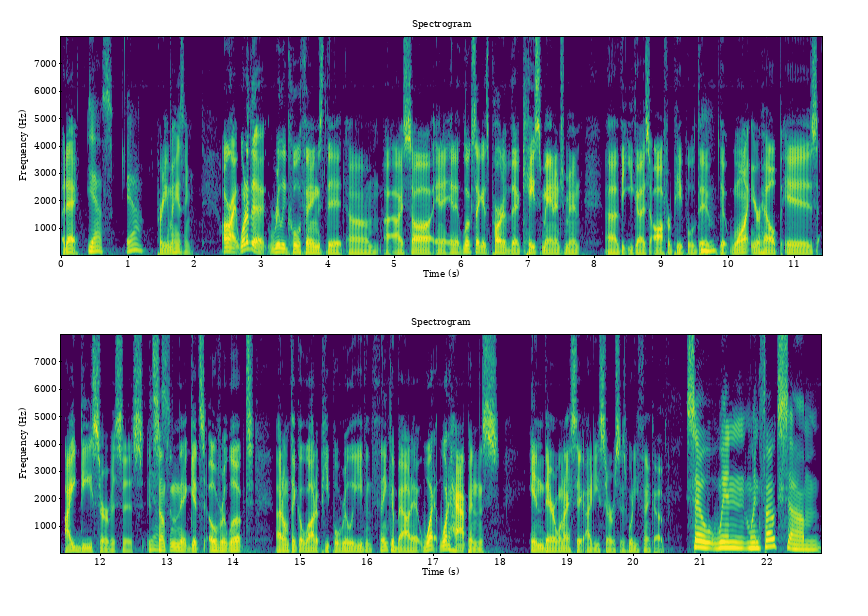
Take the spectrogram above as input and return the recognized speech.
a day. Yes. Yeah. Pretty amazing. All right. One of the really cool things that um, I I saw, and it, and it looks like it's part of the case management uh, that you guys offer people that, that want your help, is ID services. It's Yes. something that gets overlooked. I don't think a lot of people really even think about it. What what happens in there when I say ID services? What do you think of? So when when folks um,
